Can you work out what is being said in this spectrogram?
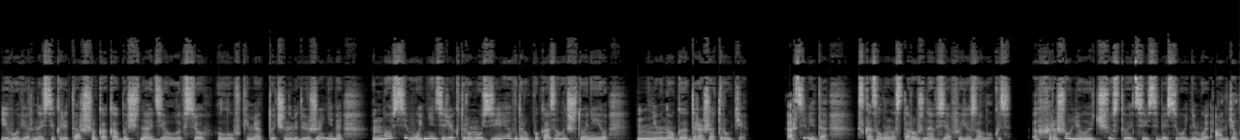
Его верная секретарша, как обычно, делала все ловкими отточенными движениями, но сегодня директору музея вдруг показалось, что у нее немного дрожат руки. «Артемида», — сказал он осторожно, взяв ее за локоть, «хорошо ли вы чувствуете себя сегодня, мой ангел?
